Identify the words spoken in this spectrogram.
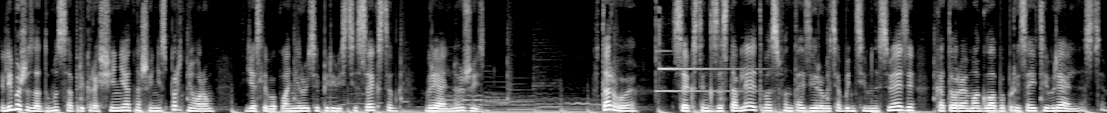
либо же задуматься о прекращении отношений с партнером, если вы планируете перевести секстинг в реальную жизнь. Второе. Секстинг заставляет вас фантазировать об интимной связи, которая могла бы произойти в реальности.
